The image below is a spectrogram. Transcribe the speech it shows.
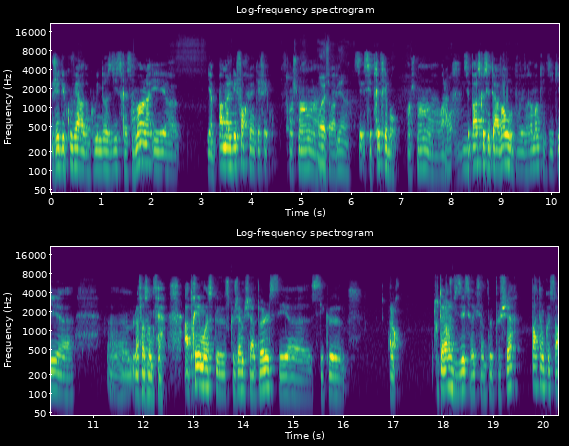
j'ai découvert donc Windows 10 récemment là et il y a pas mal d'efforts qui ont été faits. quoi. Franchement, Ouais, ça va bien. c'est très très bon. Franchement, voilà. Bon, C'est pas ce que c'était avant où on pouvait vraiment critiquer euh, la façon de faire. Après, moi, ce que ce que j'aime chez Apple, c'est euh, c'est que, alors, tout à l'heure, je disais, c'est vrai que c'est un peu plus cher, pas tant que ça.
